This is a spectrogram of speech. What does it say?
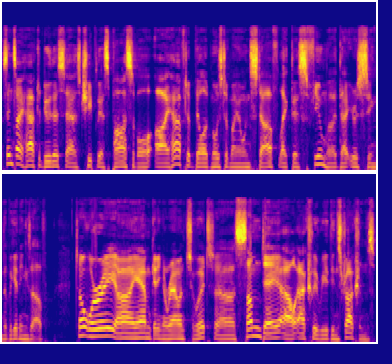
Since I have to do this as cheaply as possible, I have to build most of my own stuff like this fume hood that you're seeing the beginnings of. Don't worry, I am getting around to it. Uh, someday I'll actually read the instructions.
